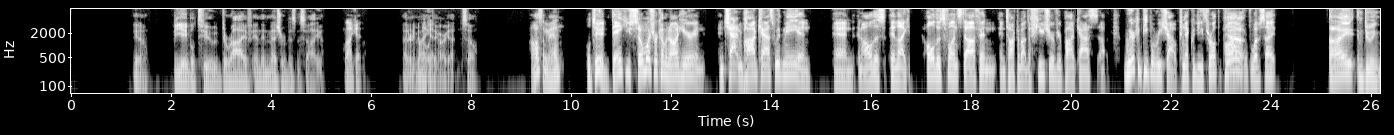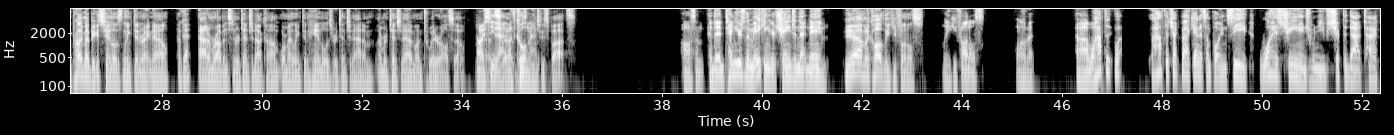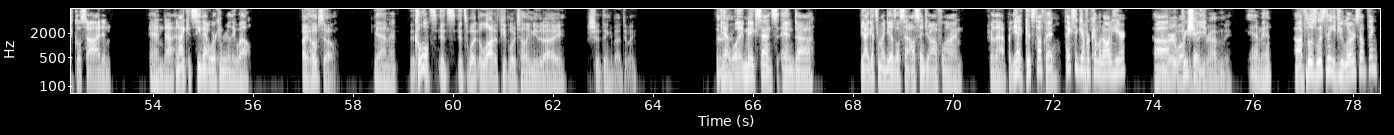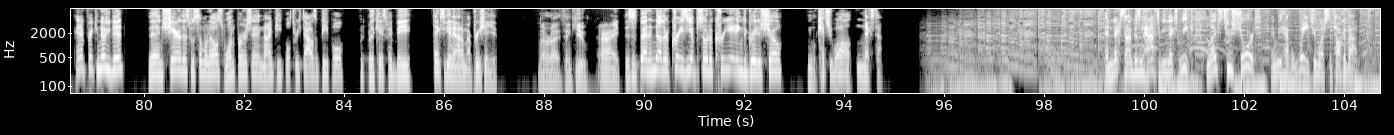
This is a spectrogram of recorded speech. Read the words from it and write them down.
you know, be able to derive and then measure business value. like it. I don't even I know what it. they are yet. So Awesome, man. Well, dude, thank you so much for coming on here and and chatting podcast with me and and and all this and like all this fun stuff and and talking about the future of your podcast. Uh, where can people reach out, connect with you throughout the pod, Yeah. the website? I am doing probably my biggest channel is LinkedIn right now. Okay. AdamRobinsonRetention.com, or my LinkedIn handle is Retention Adam. I'm Retention Adam on Twitter also. Oh, I see that. uh, That's cool, man. Two spots. Awesome. And then ten years in the making, you're changing that name, Yeah, I'm going to call it Leaky Funnels. Leaky Funnels. Love it. Uh, we'll have to we'll have to check back in at some point and see what has changed when you've shifted that tactical side and and uh, and I could see that working really well. I hope so. Yeah, man. Cool. It's, it's it's what a lot of people are telling me that I should think about doing. Yeah, well, it makes sense. And uh, yeah, I got some ideas. I'll send I'll send you offline for that. But yeah, good stuff, man. Cool. Thanks again Thank for you. coming on here. You're Uh, very I welcome. appreciate Thanks you. for having me. Yeah, man. Uh, for those listening, if you learned something, and I freaking know you did, then share this with someone else, one person, nine people, 3,000 people, whatever the case may be. Thanks again, Adam. I appreciate you. All right. Thank you. All right. This has been another crazy episode of Creating the Greatest Show. We will catch you all next time. And next time doesn't have to be next week. Life's too short, and we have way too much to talk about.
